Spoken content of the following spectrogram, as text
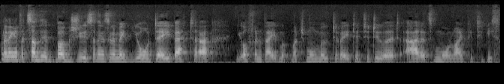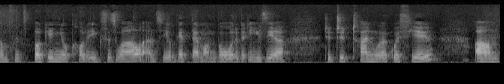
I think if it's something that bugs you, something that's going to make your day better, you're often very much more motivated to do it, and it's more likely to be something that's bugging your colleagues as well, and so you'll get them on board a bit easier to, to try and work with you. Um,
